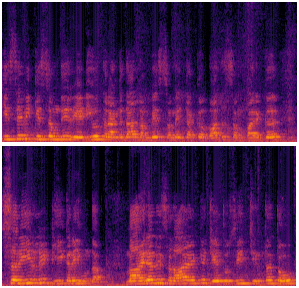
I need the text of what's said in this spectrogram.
ਕਿਸੇ ਵੀ ਕਿਸਮ ਦੀ ਰੇਡੀਓ ਤਰੰਗ ਦਾ ਲੰਬੇ ਸਮੇਂ ਤੱਕ ਵੱਧ ਸੰਪਰਕ ਸਰੀਰ ਲਈ ਠੀਕ ਨਹੀਂ ਹੁੰਦਾ। ਮਾਹਿਰਾਂ ਦੀ ਸਲਾਹ ਹੈ ਕਿ ਜੇ ਤੁਸੀਂ ਚਿੰਤਤ ਹੋ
